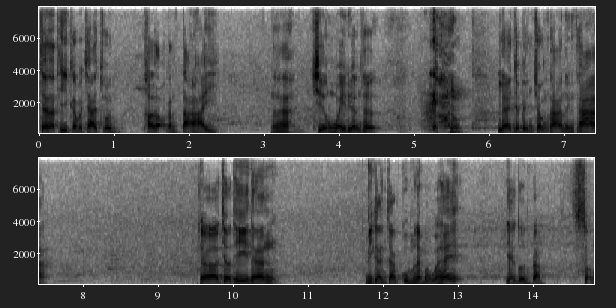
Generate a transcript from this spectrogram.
เจ้าหน้าที่กับประชาชนทะเลาะกันตาย นะเชื่อหัวไอเรื่องเถอะ และจะเป็นช่องทางหนึ่งถ้าเจ้าที่นั้น มีการจับกลุ่มแล้วบอกว่าเฮ้ยอยากโดนปรับสอง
